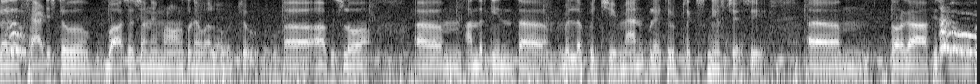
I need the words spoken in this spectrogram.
లేదా సాడిస్ట్ బాసెస్ అని మనం అనుకునే వాళ్ళు అవ్వచ్చు. ఆఫీస్లో అందరికీ ఇంత బిల్డప్ ఇచ్చి మ్యానిపులేటివ్ ట్రిక్స్ యూస్ చేసి త్వరగా ఆఫీస్లో ఒక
